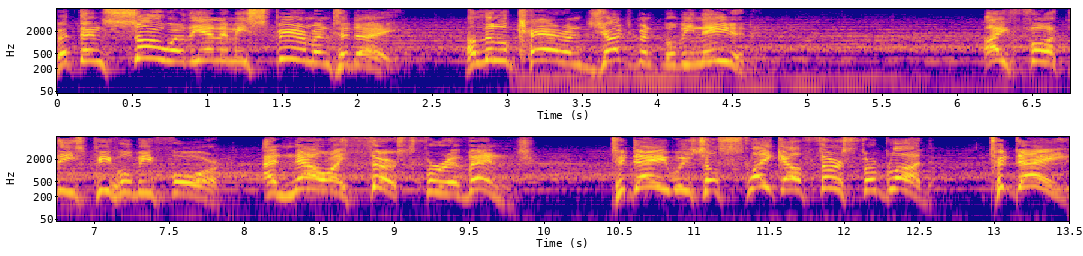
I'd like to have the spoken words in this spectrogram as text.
but then so are the enemy spearmen today. A little care and judgment will be needed. I fought these people before, and now I thirst for revenge. Today we shall slake our thirst for blood. Today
